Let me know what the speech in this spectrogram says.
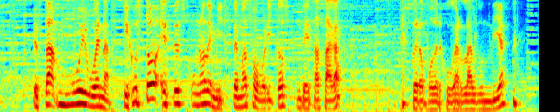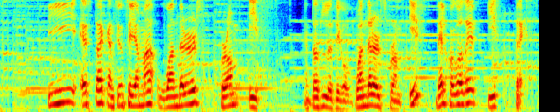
está muy buena. Y justo este es uno de mis temas favoritos de esa saga. Espero poder jugarla algún día. Y esta canción se llama Wanderers from East. Entonces les digo, Wanderers from East del juego de East 3.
